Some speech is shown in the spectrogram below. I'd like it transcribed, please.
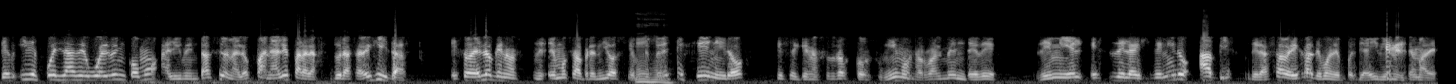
de- y después las devuelven como alimentación a los panales para las futuras abejitas. Eso es lo que nos hemos aprendido siempre. Pero este género, que es el que nosotros consumimos normalmente de, de miel, es de la género apis de las abejas, de, bueno, después de ahí viene el tema de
